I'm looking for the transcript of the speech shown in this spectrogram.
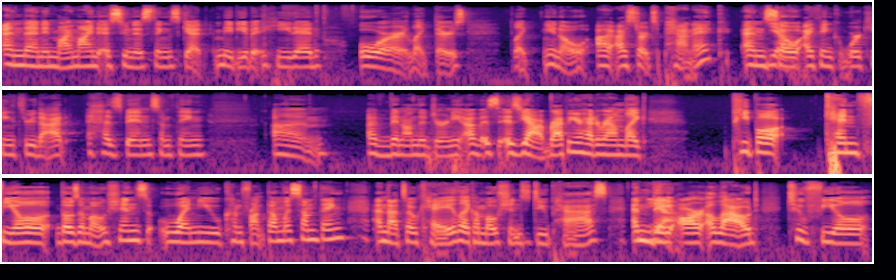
and then in my mind as soon as things get maybe a bit heated or like there's like you know i, I start to panic and so i think working through that has been something um i've been on the journey of is, is yeah wrapping your head around like people can feel those emotions when you confront them with something and that's okay like emotions do pass and they Yeah. are allowed to feel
